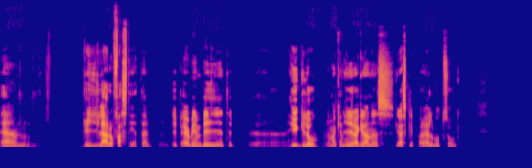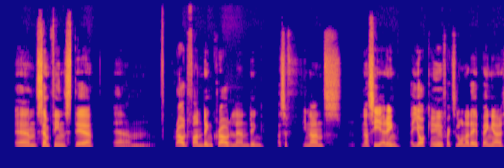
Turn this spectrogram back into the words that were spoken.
ehm, prylar och fastigheter. Mm. Typ Airbnb, typ eh, Hygglo, där Mm. man kan hyra grannens gräsklippare eller motorsåg. Ehm, sen finns det ehm, crowdfunding, crowdlending, alltså finans, Mm. finansiering. Jag kan ju faktiskt låna dig pengar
